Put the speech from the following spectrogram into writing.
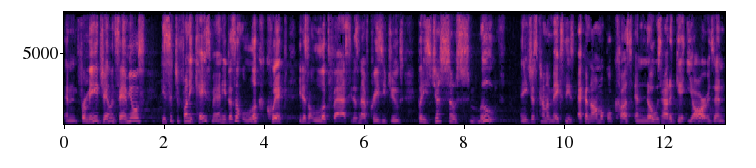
and for me, Jaylen Samuels, he's such a funny case, man. He doesn't look quick, he doesn't look fast, he doesn't have crazy jukes, but he's just so smooth. And he just kind of makes these economical cuts and knows how to get yards. And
